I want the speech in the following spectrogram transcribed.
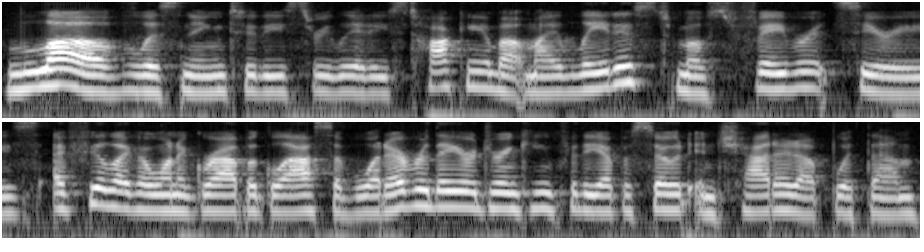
love listening to these three ladies talking about my latest, most favorite series. I feel like I want to grab a glass of whatever they are drinking for the episode and chat it up with them,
